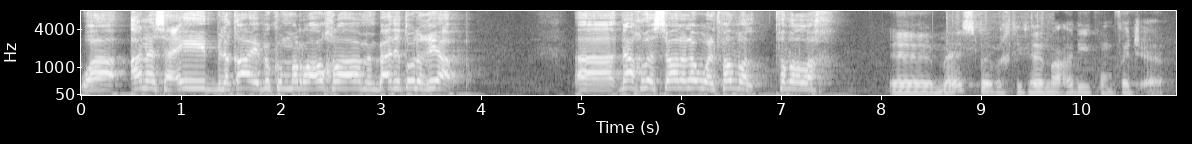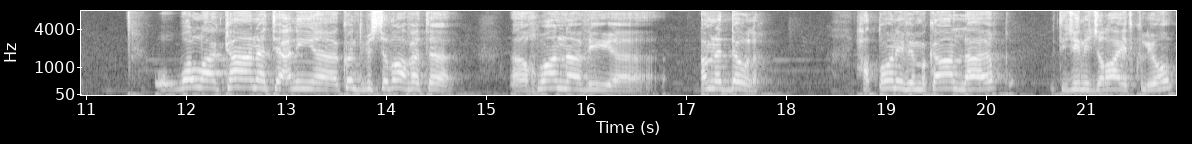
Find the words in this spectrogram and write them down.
وأنا سعيد بلقائي بكم مرة أخرى من بعد طول غياب. آه ناخذ السؤال الأول تفضل تفضل الأخ. آه، ما أسباب اختفاء معاليكم فجأة؟ والله كانت يعني آه، كنت باستضافة أخواننا في أمن الدولة. حطوني في مكان لائق تجيني جرايد كل يوم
